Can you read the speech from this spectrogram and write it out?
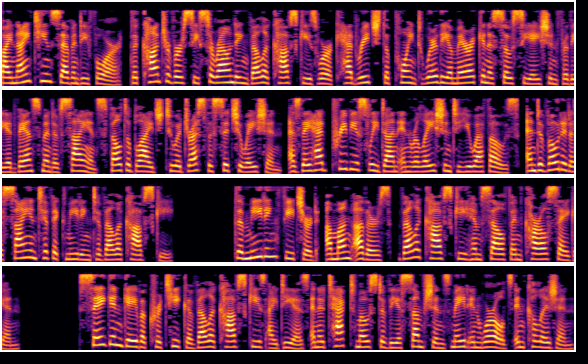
By 1974, the controversy surrounding Velikovsky's work had reached the point where the American Association for the Advancement of Science felt obliged to address the situation, as they had previously done in relation to UFOs, and devoted a scientific meeting to Velikovsky. The meeting featured, among others, Velikovsky himself and Carl Sagan. Sagan gave a critique of Velikovsky's ideas and attacked most of the assumptions made in Worlds in Collision.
